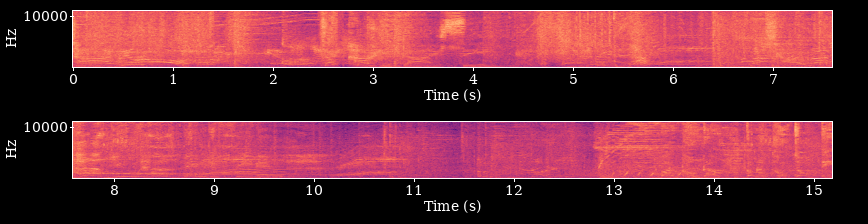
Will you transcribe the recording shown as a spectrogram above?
ชชาพิโรธจับข้าให้ได้สิมัชชาราธะ You have been defeated. บ้านของเรากำลังถูกโจมตี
